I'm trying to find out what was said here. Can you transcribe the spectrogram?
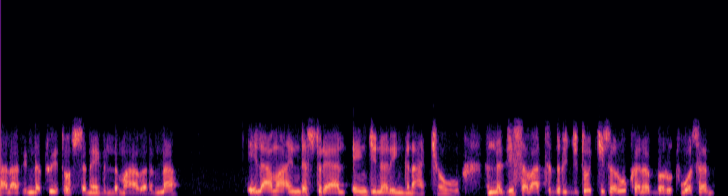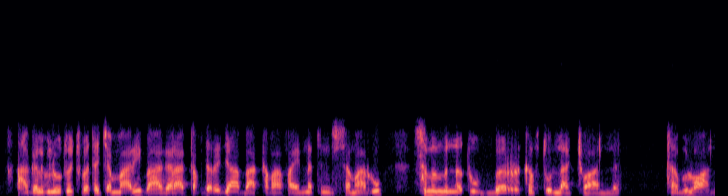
ኃላፊነቱ የተወሰነ የግል ማህበር እና ኢላማ ኢንዱስትሪያል ኢንጂነሪንግ ናቸው። እነዚህ ሰባት ድርጅቶች ይሰሩ ከነበሩት ወሰን አገልግሎቶች በተጨማሪ በሀገር አቀፍ ደረጃ በአከፋፋይነት እንዲሰማሩ ስምምነቱ በር ከፍቶላቸዋል ተብሏል።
